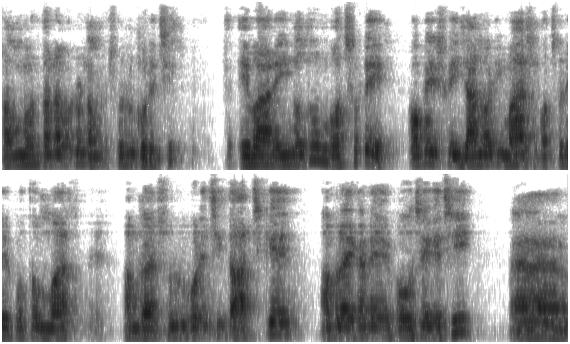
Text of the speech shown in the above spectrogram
সম্বর্ধনা বলুন আমরা শুরু করেছি। এবার এই নতুন বছরে কবে সেই জানুয়ারি মাস, বছরের প্রথম মাস আমরা শুরু করেছি, তো আজকে আমরা এখানে পৌঁছে গেছি, আহ,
